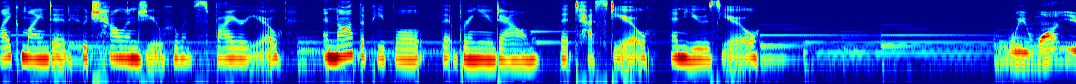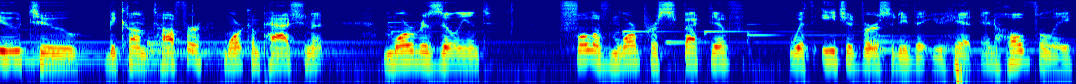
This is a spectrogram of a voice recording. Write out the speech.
like minded, who challenge you, who inspire you, and not the people that bring you down, that test you and use you. We want you to become tougher, more compassionate, more resilient, full of more perspective with each adversity that you hit. And hopefully,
